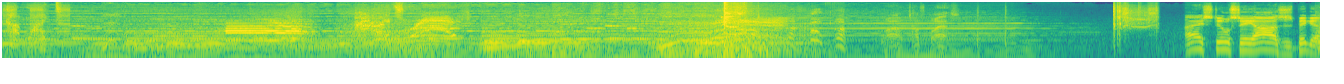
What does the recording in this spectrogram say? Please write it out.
come light. It's red! Wow, tough glass. I still say ours is bigger.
